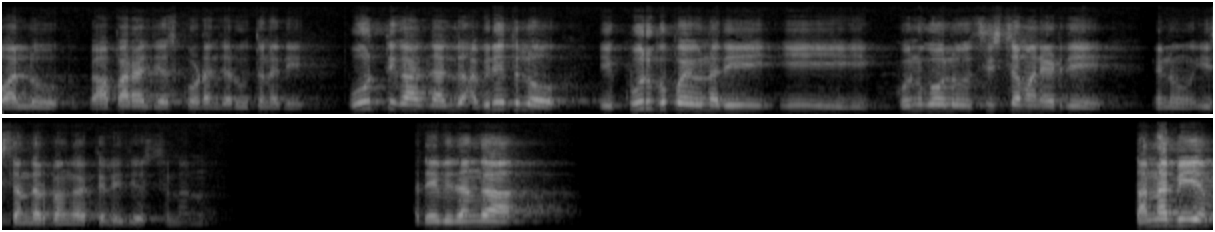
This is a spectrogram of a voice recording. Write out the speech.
వాళ్ళు వ్యాపారాలు చేసుకోవడం జరుగుతున్నది. పూర్తిగా అవినీతిలో ఈ కూరుకుపోయి ఉన్నది ఈ కొనుగోలు సిస్టమ్ అనేది నేను ఈ సందర్భంగా తెలియజేస్తున్నాను. అదేవిధంగా సన్న బియ్యం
